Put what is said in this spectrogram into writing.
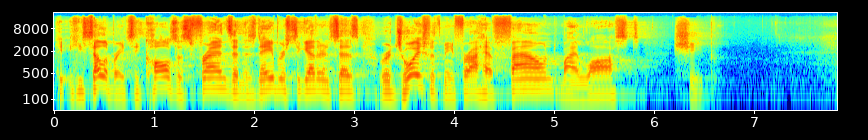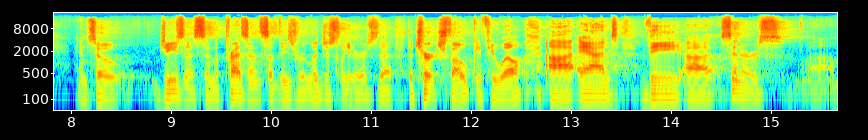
he celebrates. He calls his friends and his neighbors together and says, Rejoice with me, for I have found my lost sheep. And so Jesus, in the presence of these religious leaders, the, the church folk, if you will, uh, and the uh, sinners, um,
